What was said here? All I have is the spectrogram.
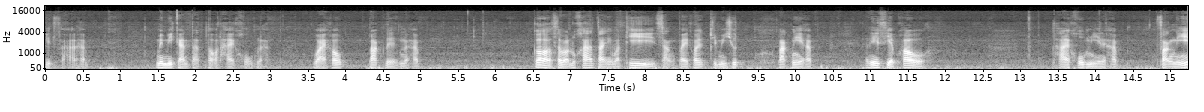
ปิดฝานะครับ ไม่มีการตัดต่อท้ายโคมนะครับวายเข้าปลั๊กเดิมนะครับ ก็สำหรับลูกค้าต่างจังหวัดที่สั่งไปก็จะมีชุดปลั๊กนี่ครับ อันนี้เสียบเข้า ท้ายโคมนี้นะครับ ฝั่งนี้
